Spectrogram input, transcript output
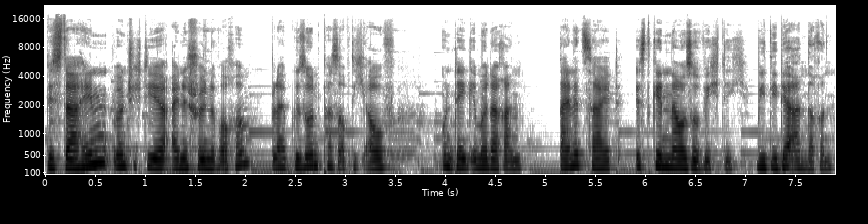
Bis dahin wünsche ich dir eine schöne Woche, bleib gesund, pass auf dich auf und denk immer daran, deine Zeit ist genauso wichtig wie die der anderen.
